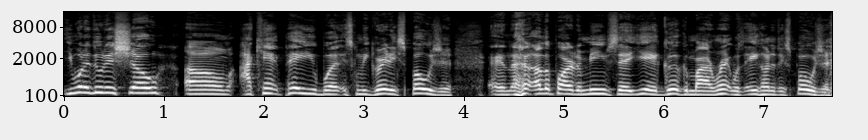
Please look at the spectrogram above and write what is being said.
"You want to do this show? Um, I can't pay you, but it's gonna be great exposure." And the other part of the meme said, "Yeah, good, 'cause my rent was 800 exposures."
